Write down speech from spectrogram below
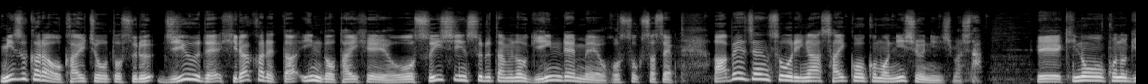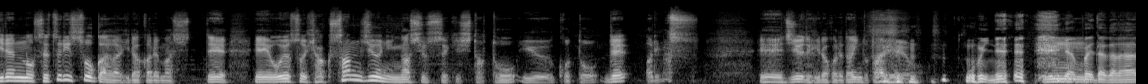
自らを会長とする自由で開かれたインド太平洋を推進するための議員連盟を発足させ安倍前総理が最高顧問に就任しました。えー、昨日この議連の設立総会が開かれまして、えー、およそ130人が出席したということであります。えー、自由で開かれたインド太平洋。多いね。やっぱりだから、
